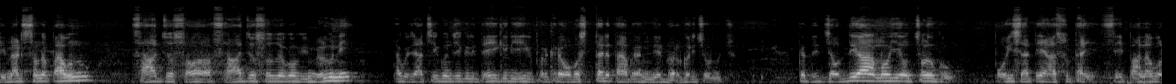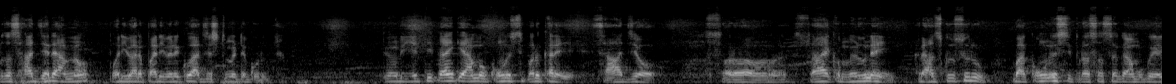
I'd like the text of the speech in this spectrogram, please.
ଡିମାଣ୍ଡସନ୍ ପାଉନୁ। ସାହାଯ୍ୟ ସହ- ସାହାଯ୍ୟ ସହଯୋଗ ବି ମିଳୁନି। ତାକୁ ଯାଚି ଗୁଞ୍ଜିକିରି ଦେଇକିରି ଏହି ପ୍ରକାର ଅବସ୍ଥାରେ ତାପରେ ଆମେ ନିର୍ଭର କରି ଚଳୁଛୁ। କିନ୍ତୁ ଯଦି ଆମ ଏଇ ଅଞ୍ଚଳକୁ ପଇସାଟିଏ ଆସୁଥାଏ ସେଇ ପାନ ବର୍ଜ ସାହାଯ୍ୟରେ ଆମ ପରିବାର ପାରିବାରିକ ଆଡ଼ଜଷ୍ଟମେଣ୍ଟ କରୁଛୁ। ତେଣୁ ଏଥିପାଇଁ କି ଆମ କୌଣସି ପ୍ରକାର ସାହାଯ୍ୟ ସହାୟକ ମିଳୁନାହିଁ ରାଜକୋଷରୁ ବା କୌଣସି ପ୍ରଶାସକ ଆମକୁ ଏ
